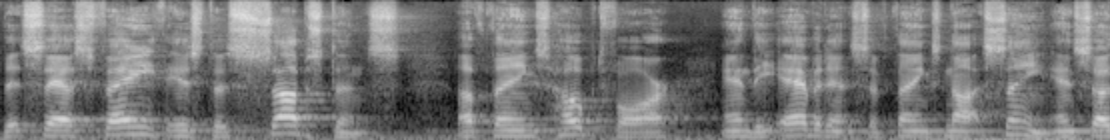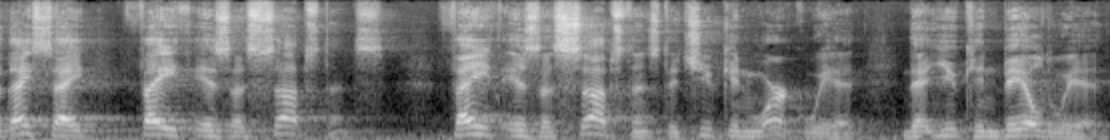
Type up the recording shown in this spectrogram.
that says faith is the substance of things hoped for and the evidence of things not seen. And so they say faith is a substance. Faith is a substance that you can work with, that you can build with.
